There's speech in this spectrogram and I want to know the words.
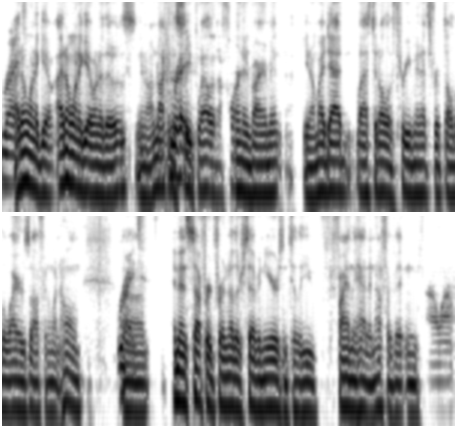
Right. I don't want to get I don't want to get one of those. You know, I'm not going right. to sleep well in a foreign environment. You know, my dad lasted all of three minutes, ripped all the wires off, and went home. Right. Um, and then suffered for another seven years until he finally had enough of it and oh, wow.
